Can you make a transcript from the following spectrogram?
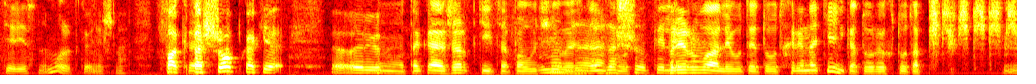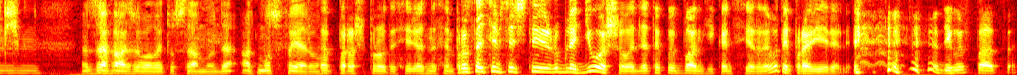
интересно, может, конечно. Фактошоп, как я говорю. Вот такая жар птица получилась, Ну да, да? Вот прервали вот эту вот хренотень, которую кто-то пшик-пшик-пшик-пшик-пшик М. загаживал эту самую, да, атмосферу. Э, Про шпроты, серьезный сэм. Просто 74 рубля дешево для такой банки консервной. Вот и проверили. Дегустация.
